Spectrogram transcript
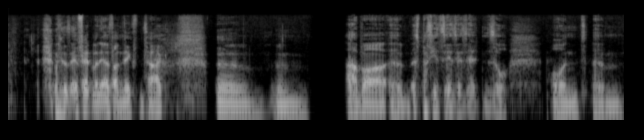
und das erfährt man erst am nächsten Tag. Ähm, ähm, aber äh, es passiert sehr, sehr selten so. Und ähm,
